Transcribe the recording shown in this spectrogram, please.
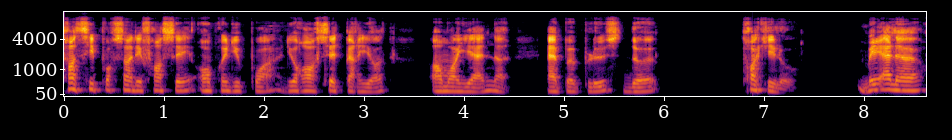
36% des Français ont pris du poids durant cette période, en moyenne un peu plus de 3 kilos. Mais à l'heure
